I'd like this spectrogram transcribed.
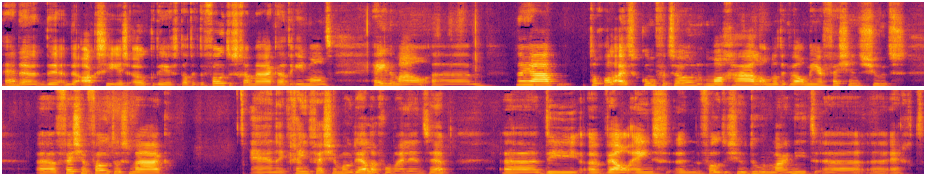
hè, de, de, de actie is ook dus dat ik de foto's ga maken, dat ik iemand helemaal, um, nou ja, toch wel uit zijn comfortzone mag halen, omdat ik wel meer fashion shoots uh, fashion foto's maak en ik geen fashion modellen voor mijn lens heb. Uh, die uh, wel eens een fotoshoot doen, maar niet echt,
